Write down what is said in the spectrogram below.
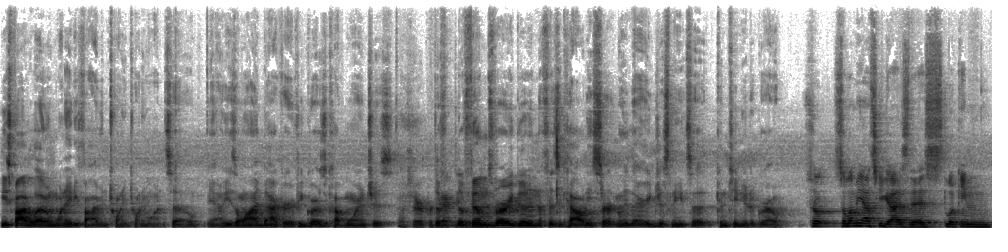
He's 5'11, 185 in 2021. So, you know, he's a linebacker if he grows a couple more inches. The, the film's very good and the physicality certainly there. He just needs to continue to grow. So, so let me ask you guys this: looking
